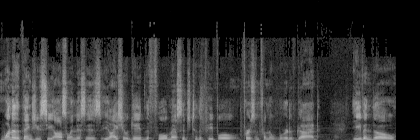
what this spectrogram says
one of the things you see also in this is Elisha gave the full message to the people, person from the Word of God, even though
